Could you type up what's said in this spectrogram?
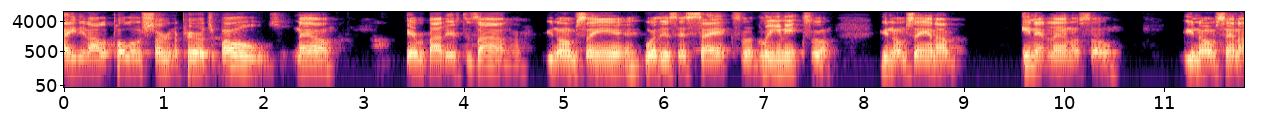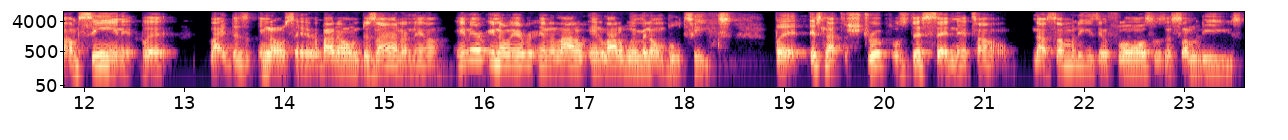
$80 polo shirt and a pair of Girbauds. Now everybody is designer. You know what I'm saying? Whether it's at Saks or Lenox or, you know what I'm saying? I'm in Atlanta, so, you know what I'm saying? I'm seeing it, but like, does you know what I'm saying? Everybody on designer now. And, every, you know, every, and a lot of, and a lot of women on boutiques, but it's not the strippers that's setting that tone. Now, some of these influencers and some of these,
